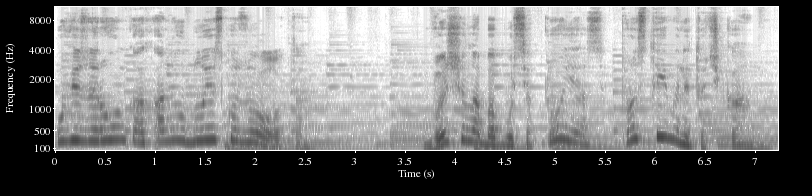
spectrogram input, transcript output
у візерунках, а не у блиску золота. Вишила бабуся пояс простими ниточками.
